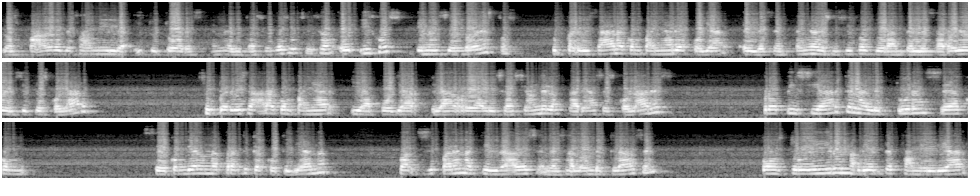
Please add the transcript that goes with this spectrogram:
los padres de familia y tutores en la educación de sus hijas, eh, hijos vienen siendo estos supervisar, acompañar y apoyar el desempeño de sus hijos durante el desarrollo del ciclo escolar, supervisar, acompañar y apoyar la realización de las tareas escolares, propiciar que la lectura sea se convierta en una práctica cotidiana, participar en actividades en el salón de clase, construir un ambiente familiar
